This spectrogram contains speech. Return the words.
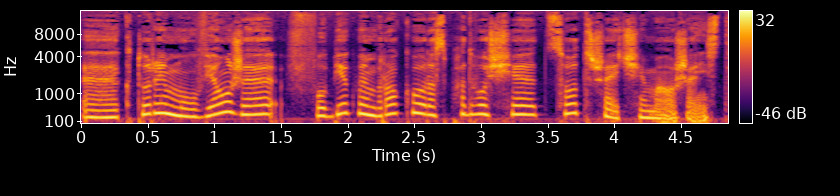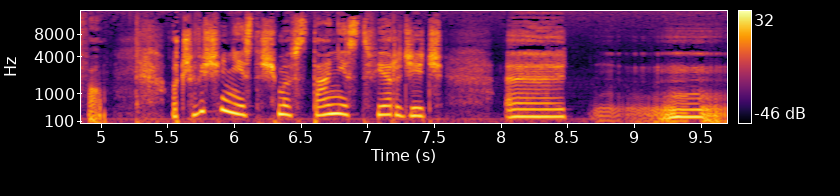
e, które mówią, że w ubiegłym roku rozpadło się co trzecie małżeństwo. Oczywiście nie jesteśmy w stanie stwierdzić, e, mm,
